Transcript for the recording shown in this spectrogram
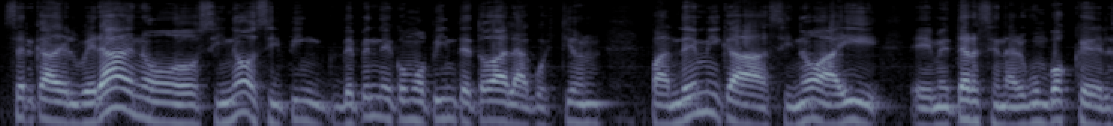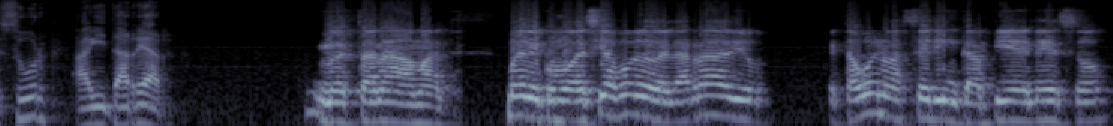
cerca del verano o si no, si depende cómo pinte toda la cuestión pandémica, si no ahí meterse en algún bosque del sur a guitarrear. No está nada mal. Bueno, y como decías vos lo de la radio, está bueno hacer hincapié en eso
